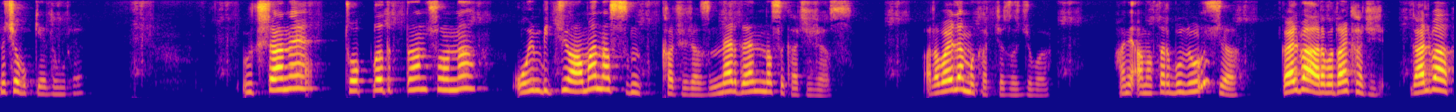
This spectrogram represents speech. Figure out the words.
Ne çabuk geldim buraya. 3 tane topladıktan sonra oyun bitiyor ama nasıl kaçacağız? Nereden nasıl kaçacağız? Arabayla mı kaçacağız acaba? Hani anahtar buluyoruz ya. Galiba arabadan kaçacağız. Galiba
